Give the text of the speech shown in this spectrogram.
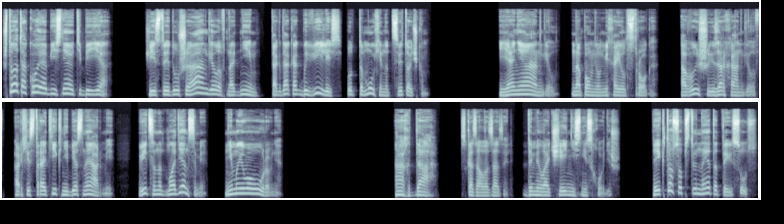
«Что такое, объясняю тебе я? Чистые души ангелов над ним, тогда как бы вились, будто мухи над цветочком». «Я не ангел», — напомнил Михаил строго, «а выше из архангелов, архистратик небесной армии, вице над младенцами, не моего уровня». «Ах да», — сказала Зазель, — «до мелочей не снисходишь». Да и кто, собственно, этот Иисус?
